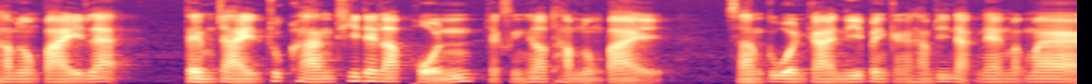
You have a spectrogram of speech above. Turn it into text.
ทำลงไปและเต็มใจทุกครั้งที่ได้รับผลจากสิ่งที่เราทำลงไป สามกระบวนการนี้เป็นการกระทำที่หนักแน่นมาก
